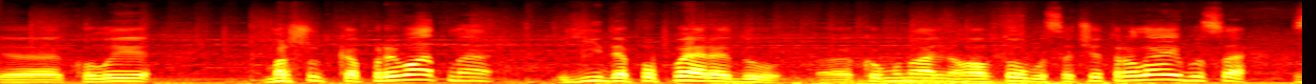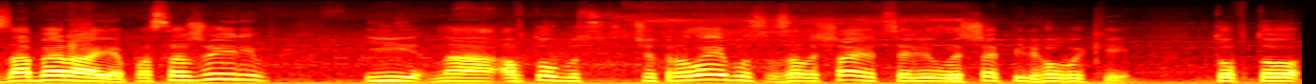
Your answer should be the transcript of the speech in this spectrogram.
е, коли маршрутка приватна їде попереду е, комунального автобуса чи тролейбуса, забирає пасажирів, і на автобус чи тролейбус залишаються лише пільговики. Тобто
